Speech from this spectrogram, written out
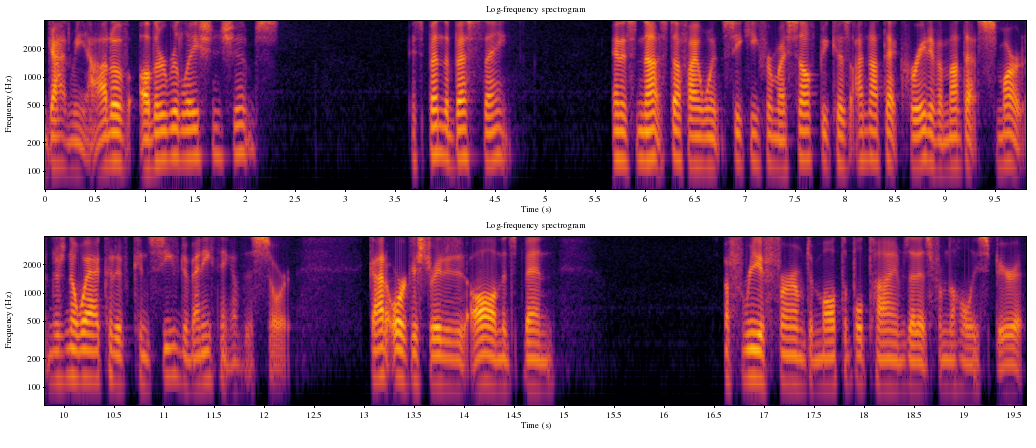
got me out of other relationships. It's been the best thing. And it's not stuff I went seeking for myself because I'm not that creative. I'm not that smart. There's no way I could have conceived of anything of this sort. God orchestrated it all, and it's been reaffirmed multiple times that it's from the Holy Spirit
